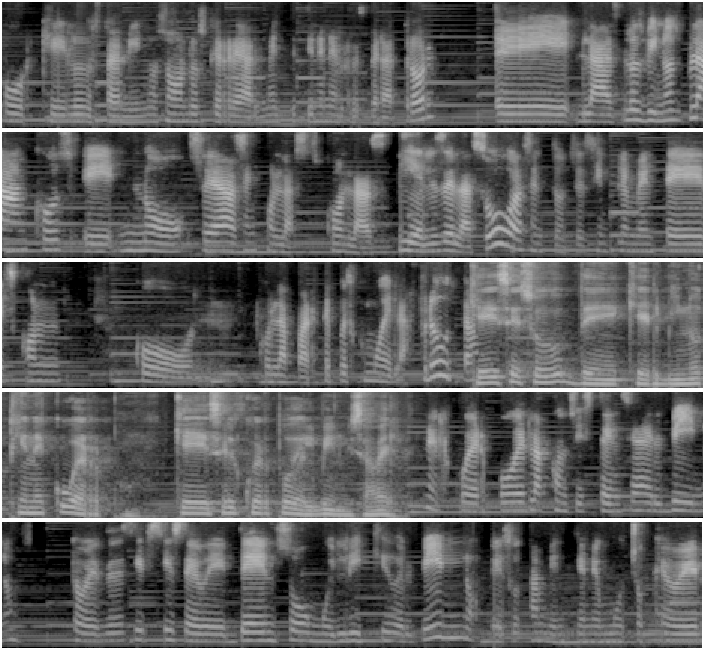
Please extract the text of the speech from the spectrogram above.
porque los taninos son los que realmente tienen el resveratrol. las, los vinos blancos no se hacen con las, con las pieles de las uvas, entonces simplemente es con con, con, la parte pues como de la fruta. ¿Qué es eso de que el vino tiene cuerpo? ¿Qué es el cuerpo del vino, Isabel? El cuerpo es la consistencia del vino, es decir, si se ve denso o muy líquido el vino, eso también tiene mucho que ver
